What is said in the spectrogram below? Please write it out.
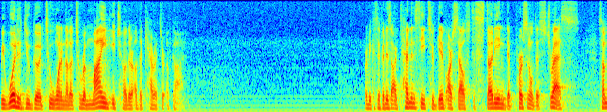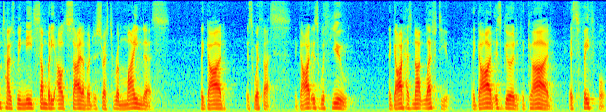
We would do good to one another to remind each other of the character of God. Or because if it is our tendency to give ourselves to studying the personal distress, sometimes we need somebody outside of our distress to remind us that God is with us, that God is with you, that God has not left you, that God is good, that God is faithful.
